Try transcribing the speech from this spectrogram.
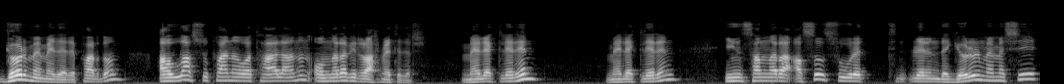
görmemeleri pardon, Allah Subhanahu ve Taala'nın onlara bir rahmetidir. Meleklerin meleklerin insanlara asıl suretlerinde görülmemesi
